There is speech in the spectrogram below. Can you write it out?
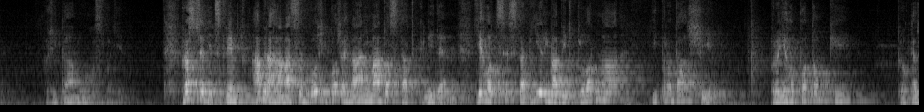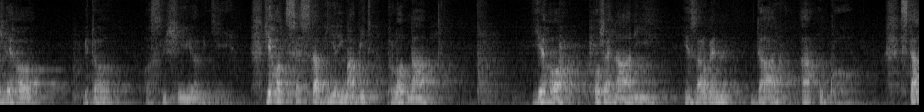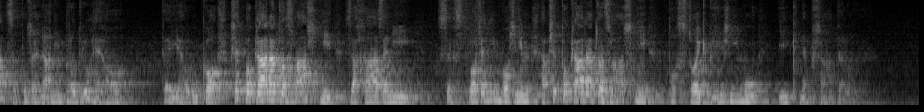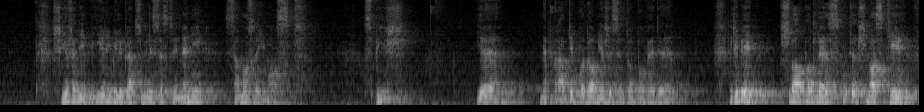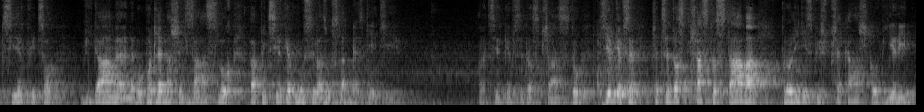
říká mu hospodin. Prostřednictvím Abrahama se boží požehnání má dostat k lidem. Jeho cesta víry má být plodná i pro další, pro jeho potomky, pro každého, kdo ho slyší a vidí. Jeho cesta víry má být plodná. Jeho požehnání je zároveň dar a úkol. Stát se požehnáním pro druhého, to je jeho úkol. Předpokládá to zvláštní zacházení se stvořením Božím a předpokládá to zvláštní postoj k blížnímu i k nepřátelům. Šíření víry, milí bratři, milí sestry, není samozřejmost. Spíš je nepravděpodobně, že se to povede Kdyby šlo podle skutečnosti v církvi, co vydáme, nebo podle našich zásluh, pak by církev musela zůstat bez dětí. Ale církev se dost často, církev se přece dost často stává pro lidi spíš překážkou víry.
